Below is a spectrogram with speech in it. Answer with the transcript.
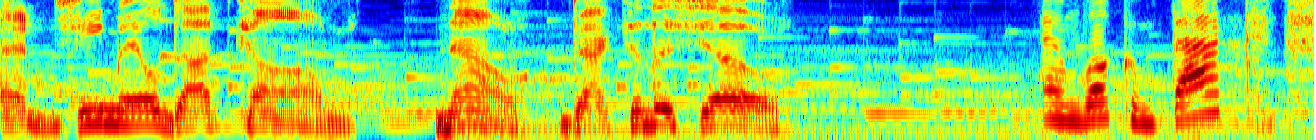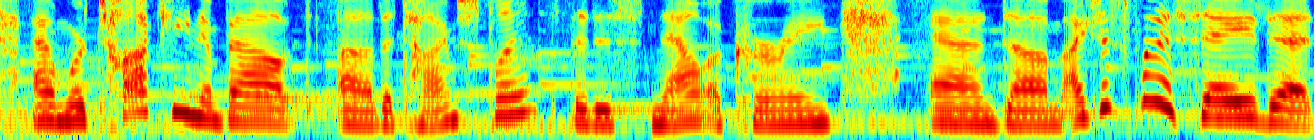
at gmail.com. Now, back to the show. And welcome back. And we're talking about uh, the time split that is now occurring. And um, I just want to say that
